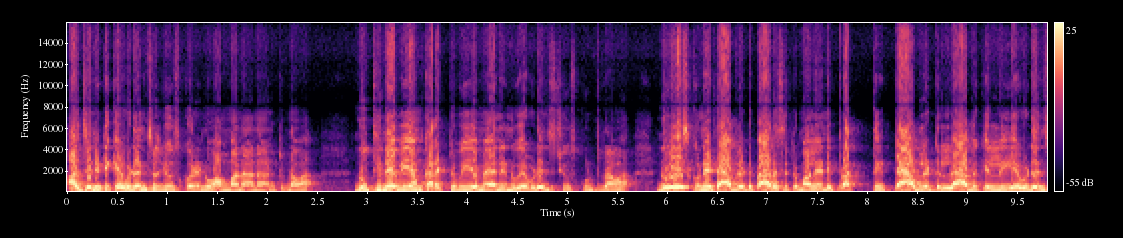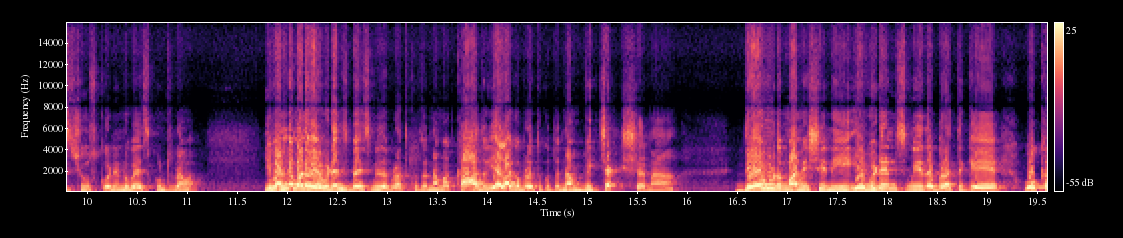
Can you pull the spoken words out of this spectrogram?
ఆ జెనెటిక్ ఎవిడెన్స్లు చూసుకొని నువ్వు అమ్మ నాన్న అంటున్నావా? నువ్వు తినే బియ్యం కరెక్ట్ బియ్యమే అని నువ్వు ఎవిడెన్స్ చూసుకుంటున్నావా? నువ్వు వేసుకునే ట్యాబ్లెట్ పారాసిటమాల్ అని ప్రతి ట్యాబ్లెట్ ల్యాబ్కి వెళ్ళి ఎవిడెన్స్ చూసుకొని నువ్వు వేసుకుంటున్నావా? ఇవన్నీ మనం ఎవిడెన్స్ బేస్ మీద బ్రతుకుతున్నామా? కాదు. ఎలాగ బ్రతుకుతున్నాం? విచక్షణ. దేవుడు మనిషిని ఎవిడెన్స్ మీద బ్రతికే ఒక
